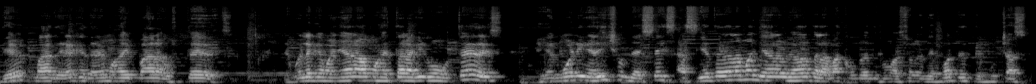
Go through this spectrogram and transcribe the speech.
de material que tenemos ahí para ustedes. Recuerden que mañana vamos a estar aquí con ustedes en el Morning Edition de 6 a 7 de la mañana, de la más completa información en deporte, entre muchas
